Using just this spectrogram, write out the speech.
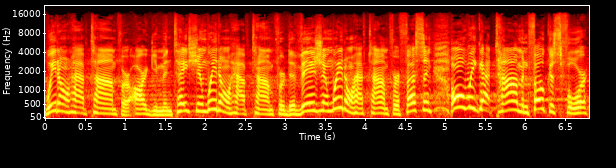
we don't have time for argumentation. We don't have time for division. We don't have time for fussing. All we got time and focus for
